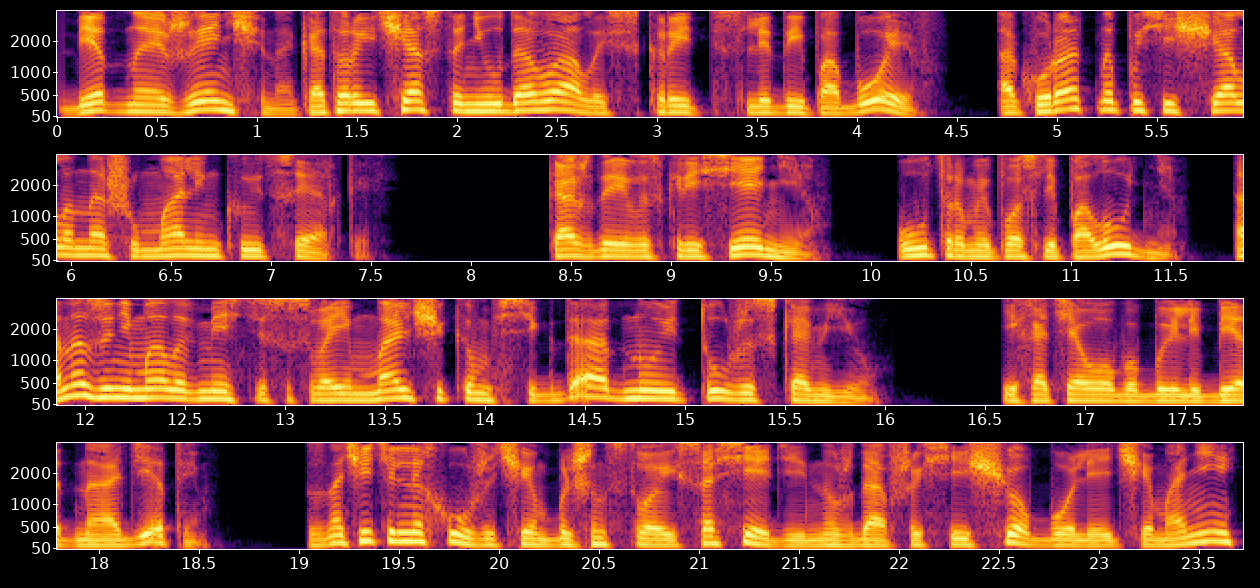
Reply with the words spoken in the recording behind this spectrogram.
Бедная женщина, которой часто не удавалось скрыть следы побоев, аккуратно посещала нашу маленькую церковь. Каждое воскресенье, утром и после полудня, она занимала вместе со своим мальчиком всегда одну и ту же скамью. И хотя оба были бедно одеты, значительно хуже, чем большинство их соседей, нуждавшихся еще более, чем они,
